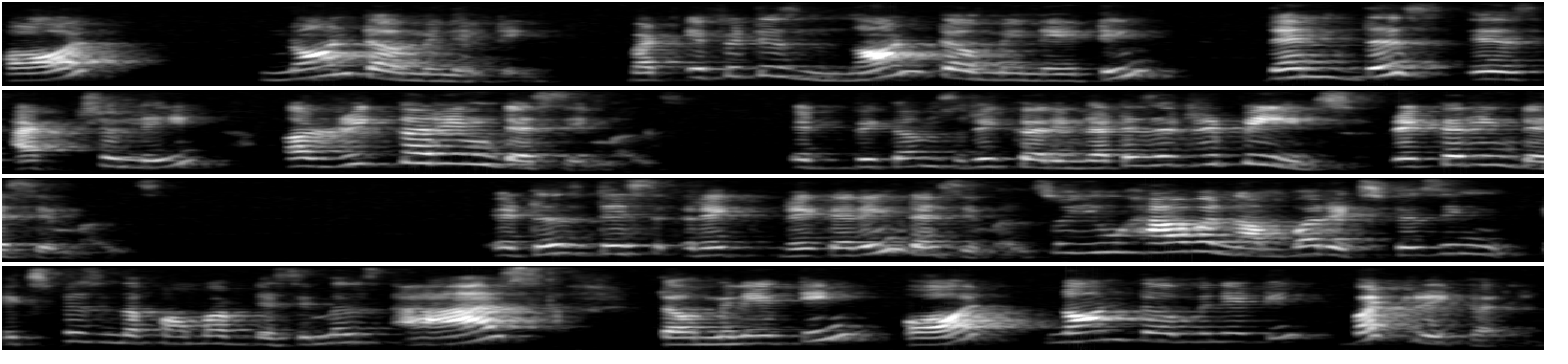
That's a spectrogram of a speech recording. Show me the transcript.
or non-terminating. But if it is non-terminating, then this is actually a recurring decimals. It becomes recurring, that is it repeats, recurring decimals. It is this recurring decimals. So you have a number expressing expressed in the form of decimals as terminating or non-terminating but recurring.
